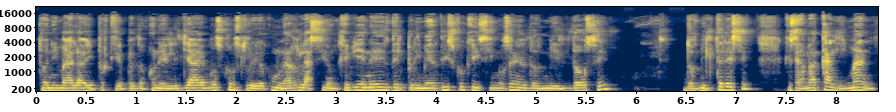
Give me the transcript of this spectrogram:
Tony Malavi, porque pues, con él ya hemos construido como una relación que viene desde el primer disco que hicimos en el 2012 2013, que se llama Calimán.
